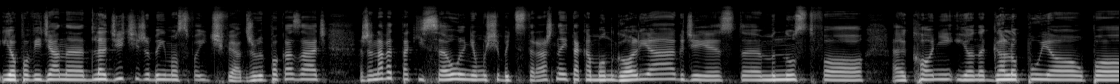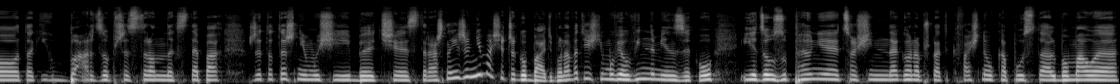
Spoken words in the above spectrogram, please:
i opowiedziane dla dzieci, żeby im oswoić świat, żeby pokazać, że nawet taki Seul nie musi być straszny i taka Mongolia, gdzie jest y, mnóstwo e, koni i one galopują po takich bardzo przestronnych stepach, że to też nie musi być e, straszne i że nie ma się czego bać, bo nawet jeśli mówią w innym języku i jedzą zupełnie coś innego, na przykład kwaśną kapustę albo małe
